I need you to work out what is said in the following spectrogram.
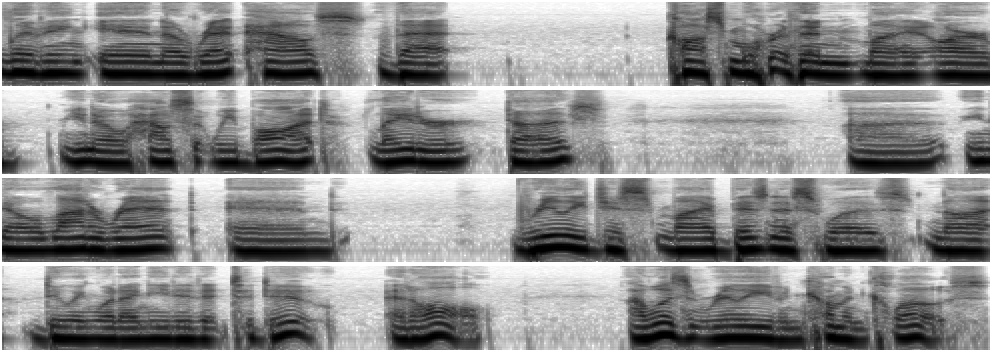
living in a rent house that cost more than my our you know house that we bought later does. Uh, you know, a lot of rent and really just my business was not doing what I needed it to do at all. I wasn't really even coming close.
